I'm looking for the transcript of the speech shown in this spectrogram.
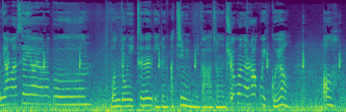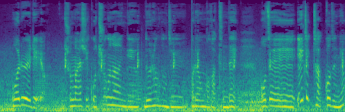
안녕하세요 여러분. 먼동이 트는 이른 아침입니다. 저는 출근을 하고 있고요. 어 월요일이에요. 주말 쉬고 출근하는 게 늘 항상 제일 어려운 것 같은데 어제 일찍 잤거든요?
